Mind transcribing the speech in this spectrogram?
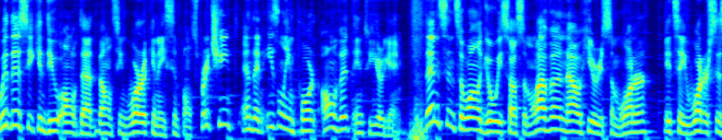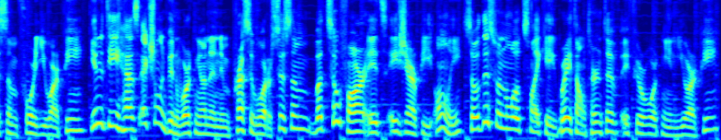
With this, you can do all of that balancing work in a simple spreadsheet and then easily import all of it into your game. Then since a while ago we saw some lava, now here is some water. It's a water system for URP. Unity has actually been working on an impressive water system, but so far it's HDRP only, so this one looks like a great alternative if you're working in URP.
